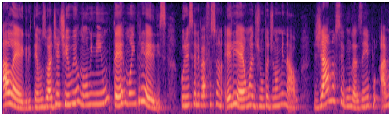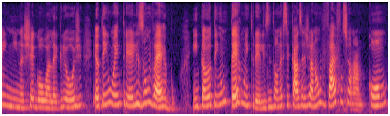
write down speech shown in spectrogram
alegre, temos o adjetivo e o nome, nenhum termo entre eles. Por isso ele vai funcionar, ele é um adjunto adnominal. Já no segundo exemplo, a menina chegou alegre hoje, eu tenho entre eles um verbo. Então eu tenho um termo entre eles. Então nesse caso ele já não vai funcionar como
